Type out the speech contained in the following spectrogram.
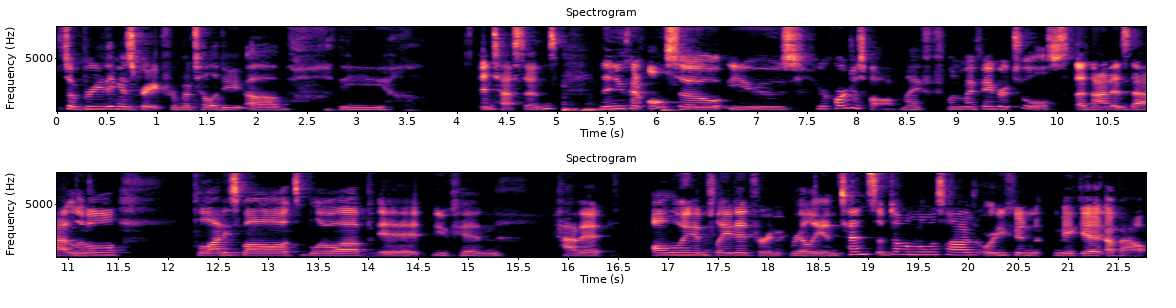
so breathing is great for motility of the intestines. And then you can also use your Coregeous ball, my one of my favorite tools, and that is that little Pilates ball. It's blow up. It you can have it all the way inflated for a really intense abdominal massage, or you can make it about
